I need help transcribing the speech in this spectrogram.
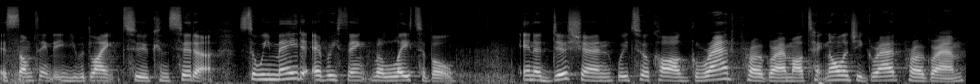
is something that you would like to consider. So we made everything relatable. In addition, we took our grad program, our technology grad program,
